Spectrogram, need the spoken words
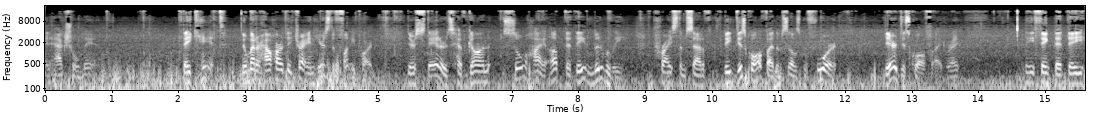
an actual man. They can't, no matter how hard they try. And here's the funny part their standards have gone so high up that they literally price themselves, they disqualify themselves before they're disqualified, right? They think that they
